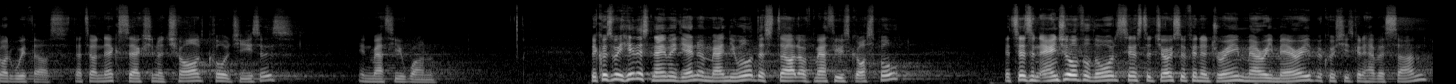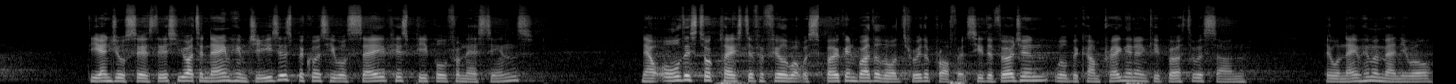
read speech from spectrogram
God with us. That's our next section, a child called Jesus in Matthew 1. Because we hear this name again, Emmanuel, at the start of Matthew's Gospel, it says, An angel of the Lord says to Joseph in a dream, Marry Mary because she's going to have a son. The angel says this You are to name him Jesus because he will save his people from their sins. Now, all this took place to fulfill what was spoken by the Lord through the prophets. See, the virgin will become pregnant and give birth to a son. They will name him Emmanuel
